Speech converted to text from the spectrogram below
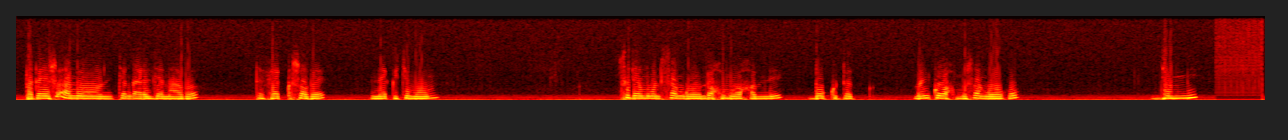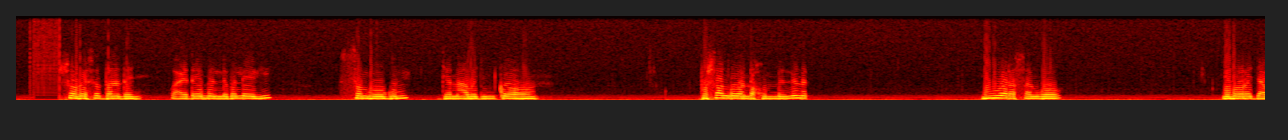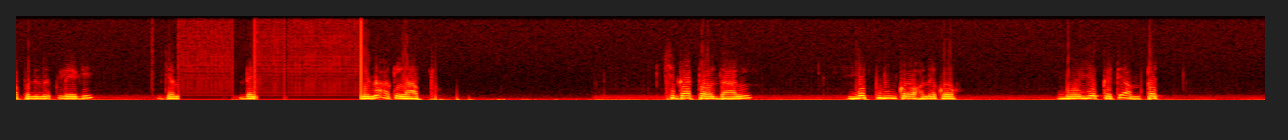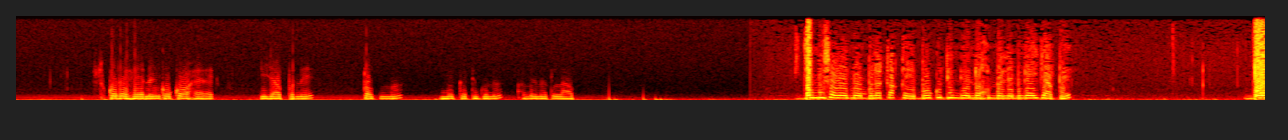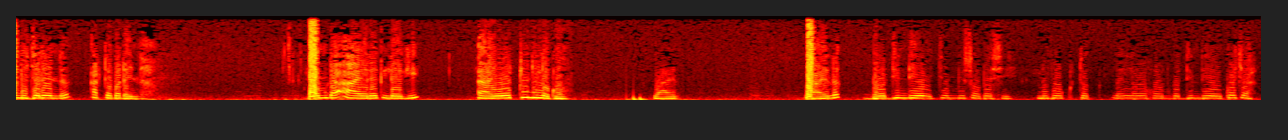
ba tey su amee woon ca ngaayul janaaba te fekk sobe nekk ci moom su demoon sangoo ndox moo xam ne bokkut ak mañ ko wax mu sangoo ko jëmmi sobe sa dana dañ waaye day mel ne ba léegi sangoogul janaaba jiñ ko waxoon bu sangoo ndoxum mel ni nag yi ñu war a sangoo ñu door a jàpp ne nag léegi jan dañ ne na ak laab ci gàttal daal lépp luñ ko wax ne ko moo yëkkati am toj su ko defee nañ ko ko waxee rek ñu jàpp ne toj ma yëkkatiku na amee nag laab jëmmi sobe moom bu la taqee boo ko dindee ndox mel ne mi ngay jàppee jënd jëleen na atte ba dañ na moom daa aay rek léegi aayoo tudd la ko waaye waaye nag boo dindee jëmmi sobe si lu bokk tëg lañ la waxoon nga dindee ko ca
